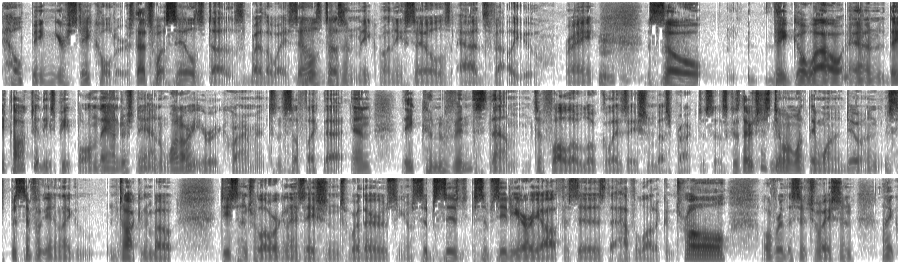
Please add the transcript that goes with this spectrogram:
helping your stakeholders. That's what sales does, by the way. Sales mm-hmm. doesn't make money, sales adds value, right? Mm-hmm. So they go out and they talk to these people and they understand what are your requirements and stuff like that and they convince them to follow localization best practices because they're just doing what they want to do and specifically like talking about decentralized organizations where there's you know subsidi- subsidiary offices that have a lot of control over the situation like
